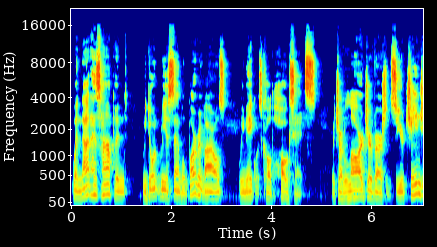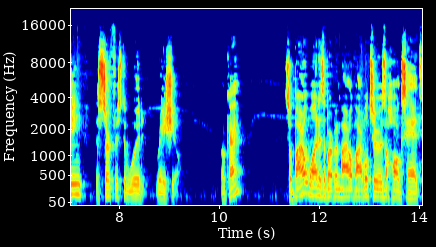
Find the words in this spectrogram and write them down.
When that has happened, we don't reassemble bourbon barrels, we make what's called hogsheads, which are larger versions. So you're changing the surface to wood ratio. Okay? So barrel one is a bourbon barrel, barrel two is a hogshead.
